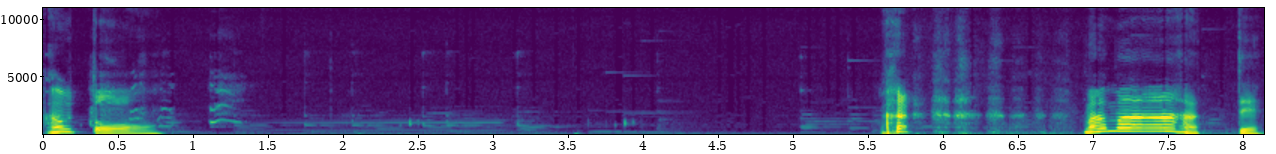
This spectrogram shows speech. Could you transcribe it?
アウト。ママーって。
